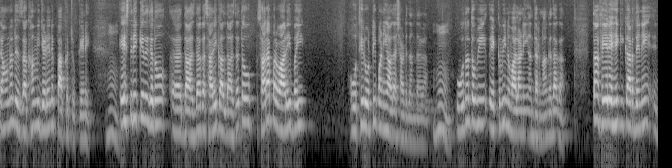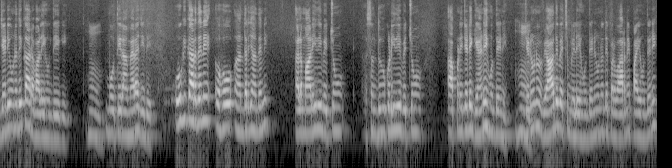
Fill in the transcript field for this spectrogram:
ਤਾਂ ਉਹਨਾਂ ਦੇ ਜ਼ਖਮ ਵੀ ਜਿਹੜੇ ਨੇ ਪੱਕ ਚੁੱਕੇ ਨੇ। ਇਸ ਤਰੀਕੇ ਦੇ ਜਦੋਂ ਅ, ਦੱਸਦਾ ਗਾ ਸਾਰੀ ਗੱਲ ਦੱਸਦਾ ਤਾਂ ਉਹ ਸਾਰਾ ਪਰਿਵਾਰ ਹੀ ਬਈ ਉੱਥੇ ਰੋਟੀ ਪਾਣੀ ਆਪਦਾ ਛੱਡ ਦਿੰਦਾ ਹੈਗਾ। ਉਹਨਾਂ ਤੋਂ ਵੀ ਇੱਕ ਵੀ ਨਵਾਲਾ ਨਹੀਂ ਅੰਦਰ ਲੰਘਦਾਗਾ ਤਾਂ ਫਿਰ ਇਹ ਕੀ ਕਰਦੇ ਨੇ ਜਿਹੜੀ ਉਹਨਾਂ ਦੀ ਘਰ ਵਾਲੀ ਹੁੰਦੀ ਹੈਗੀ ਹੂੰ। ਮੋਤੀ ਰਾਮ ਮਹਿਰਾ ਜੀ ਦੇ ਉਹ ਕੀ ਕਰਦੇ ਨੇ ਉਹ ਅੰਦਰ ਜਾਂਦੇ ਨੇ ਅਲਮਾਰੀ ਦੇ ਵਿੱਚੋਂ ਸੰਦੂਕੜੀ ਦੇ ਵਿੱਚੋਂ ਆਪਣੇ ਜਿਹੜੇ ਗਹਿਣੇ ਹੁੰਦੇ ਨੇ ਜਿਹੜੇ ਉਹਨਾਂ ਨੂੰ ਵਿਆਹ ਦੇ ਵਿੱਚ ਮਿਲੇ ਹੁੰਦੇ ਨੇ ਉਹਨਾਂ ਦੇ ਪਰਿਵਾਰ ਨੇ ਪਾਏ ਹੁੰਦੇ ਨੇ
